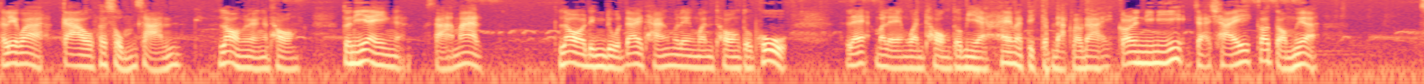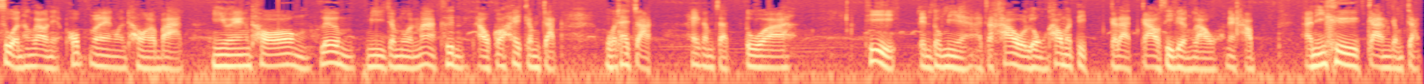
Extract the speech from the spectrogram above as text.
เขาเรียกว่ากาวผสมสารล่อแมลงวันทอง ตัวนี้เองอะสามารถ ล่อดึงดูดได้ทั้งแมลงวันทองตัวผู้ และแมลงวันทองตัวเมียให้มาติดกับดักเราได้ กรณีนี้จะใช้ก็ต่อเมื่อส่วนของเราเนี่ยพบแมลงวันทองระบาด มีแมลงทองเริ่มมีจำนวนมากขึ้น เราก็ให้กำจัดวัฏจักรให้กำจัดตัวที่เป็นตัวเมียอาจจะเข้าลงเข้ามาติดกระดาษกาวสีเหลืองเรานะครับ อันนี้คือการกำจัด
